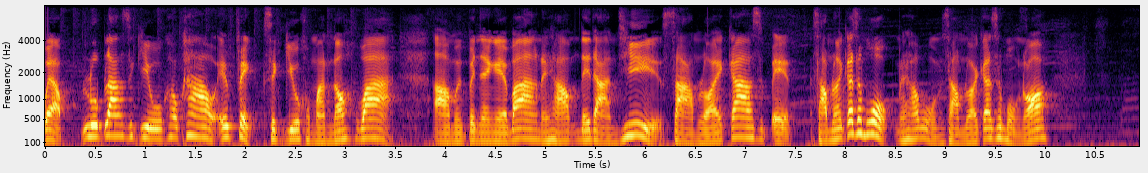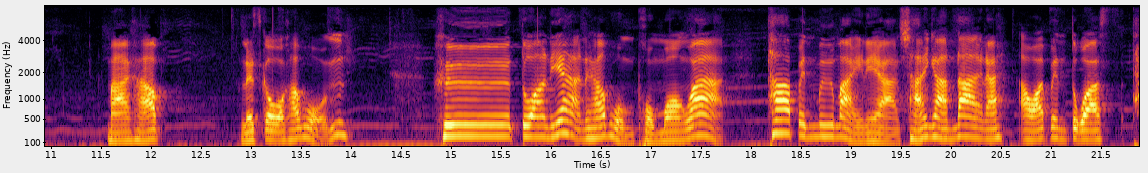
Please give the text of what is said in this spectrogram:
แบบรูปร่างสกิลคร่าวๆเอฟเฟกต์สกิลของมันเนาะว่าอ่ามันเป็นยังไงบ้างนะครับในด่านที่ 391 396 นะครับผม 396 เนาะมาครับ let's go ครับผม คือตัวเนี้ยนะครับผมผมมองว่าถ้าเป็นมือใหม่เนี่ยใช้งานได้นะ เอาไว้เป็นตัวแท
